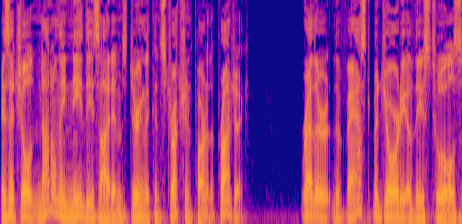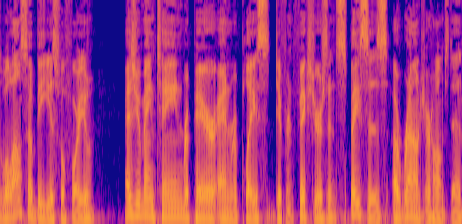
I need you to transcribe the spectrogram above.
is that you'll not only need these items during the construction part of the project, rather, the vast majority of these tools will also be useful for you as you maintain, repair, and replace different fixtures and spaces around your homestead.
